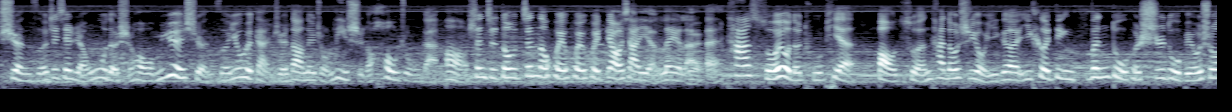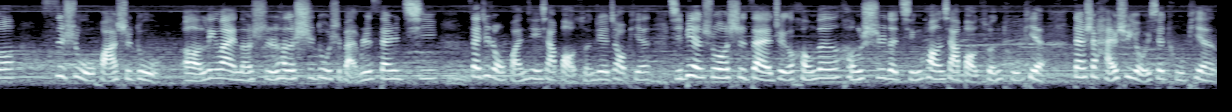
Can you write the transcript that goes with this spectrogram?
选择这些人物的时候，我们越选择越会感觉到那种历史的厚重感，嗯，甚至都真的会会会掉下眼泪来。它所有的图片保存，它都是有一个一特定温度和湿度，比如说四十五华氏度。呃，另外呢是它的湿度是百分之三十七，在这种环境下保存这些照片，即便说是在这个恒温恒湿的情况下保存图片，但是还是有一些图片，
